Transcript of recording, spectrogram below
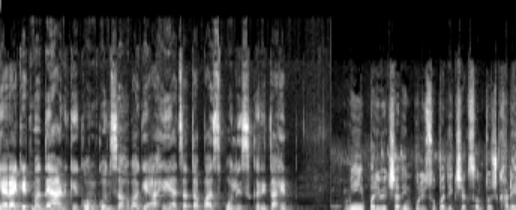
या रॅकेटमध्ये आणखी कोण कोण सहभागी आहे याचा तपास पोलीस करीत आहेत. मी परिवीक्षाधीन पोलीस उपअधीक्षक संतोष खाडे.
